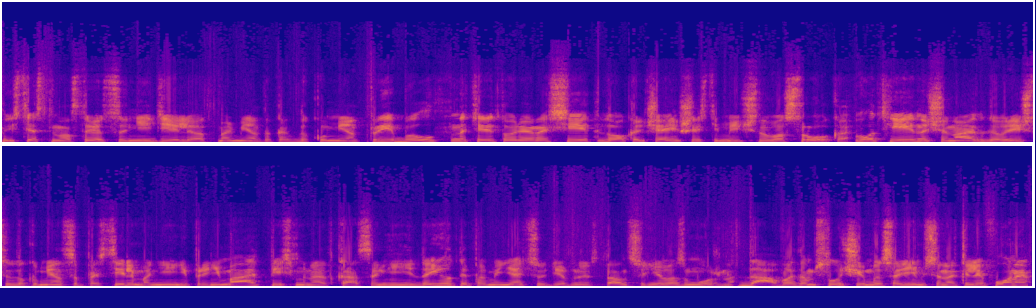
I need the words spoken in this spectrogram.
естественно, остается неделя от момента, как документ прибыл на территорию России до окончания шестимесячного срока. Вот ей начинают говорить, что документ с апостилем они не принимают, письменный отказ они не дают, и поменять судебную инстанцию невозможно. Да, в этом случае мы садимся на телефон, телефоны,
